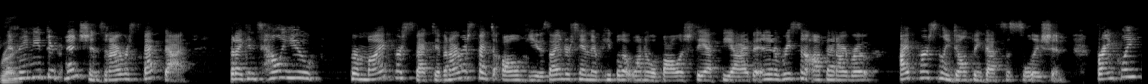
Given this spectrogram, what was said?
right. and they need their pensions and i respect that but i can tell you from my perspective and i respect all views i understand there are people that want to abolish the fbi but in a recent op-ed i wrote I personally don't think that's the solution. Frankly,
